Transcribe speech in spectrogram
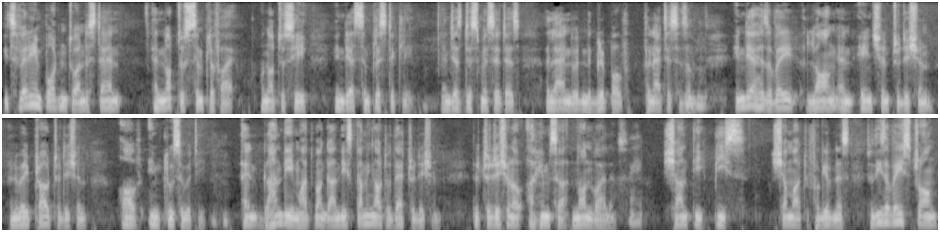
It's very important to understand and not to simplify or not to see India simplistically and just dismiss it as a land in the grip of fanaticism. Mm-hmm. India has a very long and ancient tradition and a very proud tradition of inclusivity. Mm-hmm. And Gandhi, Mahatma Gandhi, is coming out of that tradition the tradition of ahimsa, non violence, right. shanti, peace, shama, to forgiveness. So these are very strong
